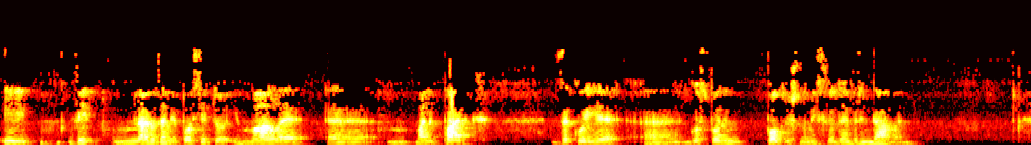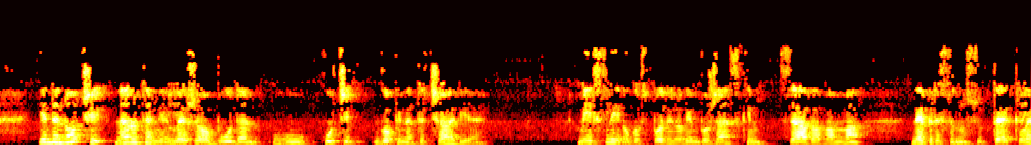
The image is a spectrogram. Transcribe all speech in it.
I vi, narodan je posjetio i male, e, mali park za koji je e, gospodin pogrešno mislio da je vrindavan. Jedne noći Narutan je ležao budan u kući Gopina Tečarije. Misli o gospodinovim božanskim zabavama neprestano su tekle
